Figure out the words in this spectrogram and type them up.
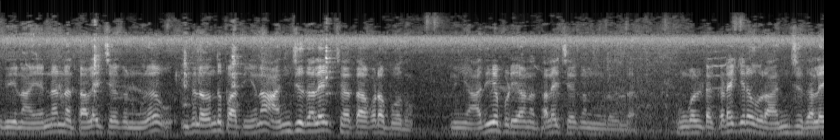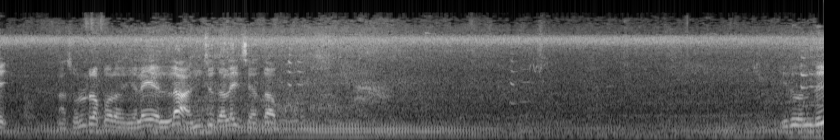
இது நான் என்னென்ன தலை சேர்க்கணுங்கிற இதில் வந்து பார்த்தீங்கன்னா அஞ்சு தலை சேர்த்தா கூட போதும். நீங்கள் அதிகப்படியான தலை சேர்க்கணுங்கிறது இல்லை. உங்கள்கிட்ட கிடைக்கிற ஒரு அஞ்சு தலை. நான் சொல்கிற போகிற இலையெல்லாம் அஞ்சு தலை சேர்த்தா போதும். இது வந்து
